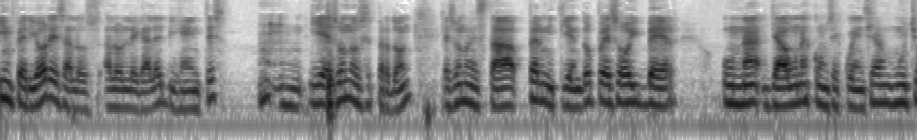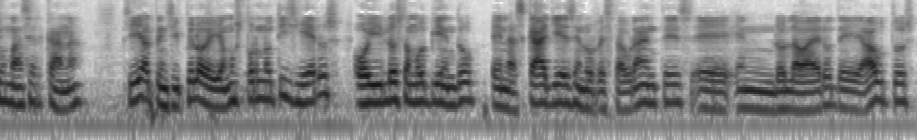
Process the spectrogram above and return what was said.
inferiores a los, a los legales vigentes. y eso nos, perdón, eso nos está permitiendo pues hoy ver una ya una consecuencia mucho más cercana Sí, al principio lo veíamos por noticieros, hoy lo estamos viendo en las calles, en los restaurantes, eh, en los lavaderos de autos.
